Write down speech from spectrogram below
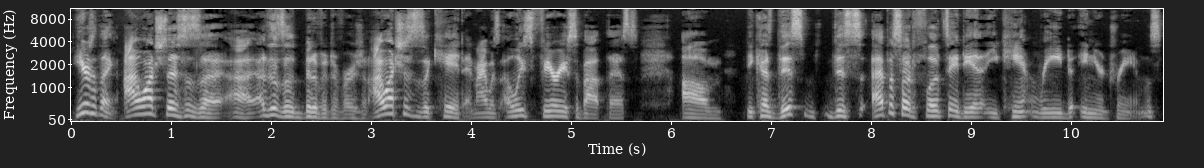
here's the thing. I watched this as a, uh, this is a bit of a diversion. I watched this as a kid and I was always furious about this. Um, because this, this episode floats the idea that you can't read in your dreams.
